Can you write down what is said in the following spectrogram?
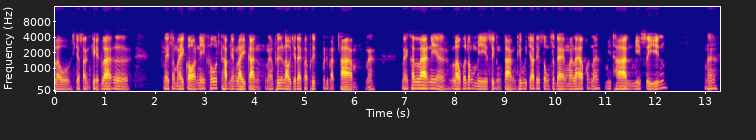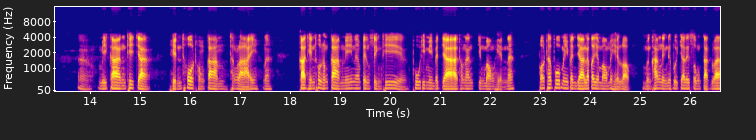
เราจะสังเกตว่า เออ ในสมัยก่อนนี้เขาทำอย่างไรกันนะเพื่อเราจะได้ประพฤติปฏิบัติตามนะในขั้นแรกเนี่ย เราก็ต้องมีสิ่งต่างที่พระเจ้าได้ทรงแสดงมาแล้วก็นะมีทานมีศีลนะมีการที่จะเห็นโทษของกามทั้งหลายนะการเห็นโทษของกามนี้นะเป็นสิ่งที่ผู้ที่มีปัญญาเท่านั้นจึงมองเห็นนะเพราะถ้าผู้มีปัญญาแล้วก็จะมองไม่เห็นหรอก เหมือนครั้งหนึ่งที่พระเจ้าได้ทรงตัดว่า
